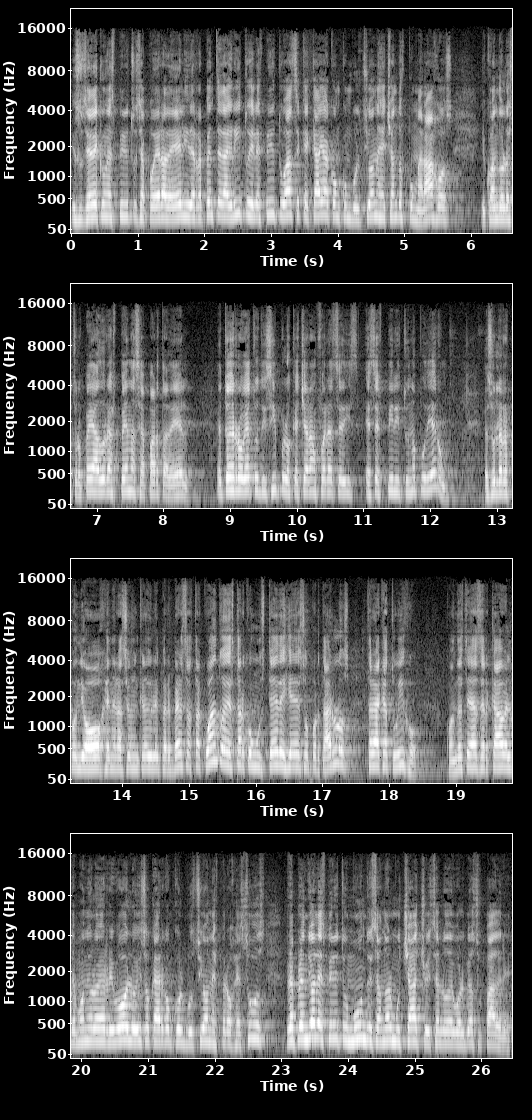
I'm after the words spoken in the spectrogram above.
Y sucede que un espíritu se apodera de él y de repente da gritos y el espíritu hace que caiga con convulsiones echando espumarajos y cuando lo estropea duras penas se aparta de él. Entonces rogué a tus discípulos que echaran fuera ese, ese espíritu y no pudieron. Jesús le respondió, oh generación incrédula y perversa, ¿hasta cuándo he de estar con ustedes y he de soportarlos? Trae acá a tu hijo. Cuando éste se acercaba, el demonio lo derribó y lo hizo caer con convulsiones, pero Jesús reprendió al espíritu inmundo y sanó al muchacho y se lo devolvió a su padre.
